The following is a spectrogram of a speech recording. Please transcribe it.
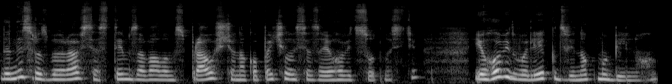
Денис розбирався з тим завалом справ, що накопичилося за його відсутності. Його відволік дзвінок мобільного.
